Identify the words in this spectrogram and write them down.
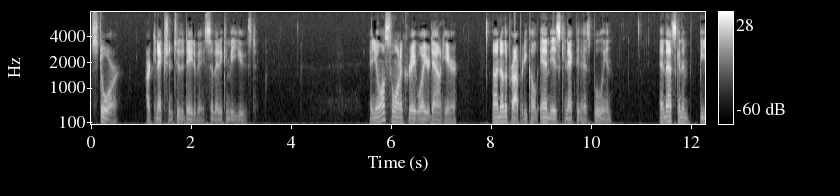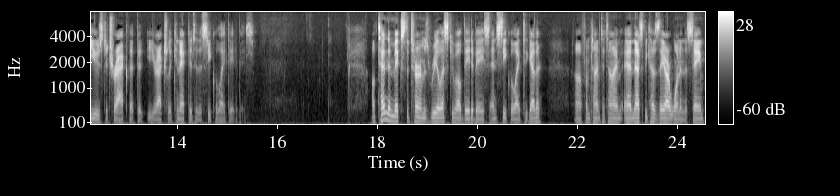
store our connection to the database so that it can be used. And you'll also want to create while you're down here another property called m is connected as boolean and that's going to be used to track that the, you're actually connected to the SQLite database. I'll tend to mix the terms real SQL database and SQLite together uh, from time to time and that's because they are one and the same.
